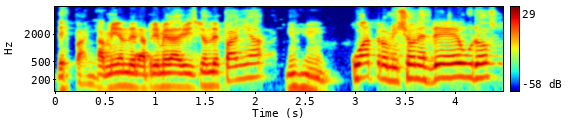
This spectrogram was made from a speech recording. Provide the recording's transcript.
de España. También de la primera división de España. Cuatro millones de euros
